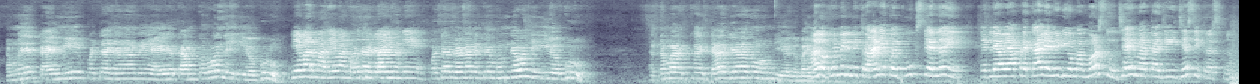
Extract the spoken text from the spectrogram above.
તમે કાયમી પચાસ જણાને હારે કામ કરવા ને એ અઘરું. વ્યવહારમાં રહેવાનું પચાસ જણાને પચાસ જણાને કેમ સમજાવવા ને એ અઘરું. તમારે થાય ચાર જણાનું સમજી શકે ભાઈ હાલો ફેમિલી મિત્રો આને કોઈ પૂછશે નહીં. એટલે હવે આપણે કાલે વિડીયોમાં મળશું. જય માતાજી જય શ્રી કૃષ્ણ.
